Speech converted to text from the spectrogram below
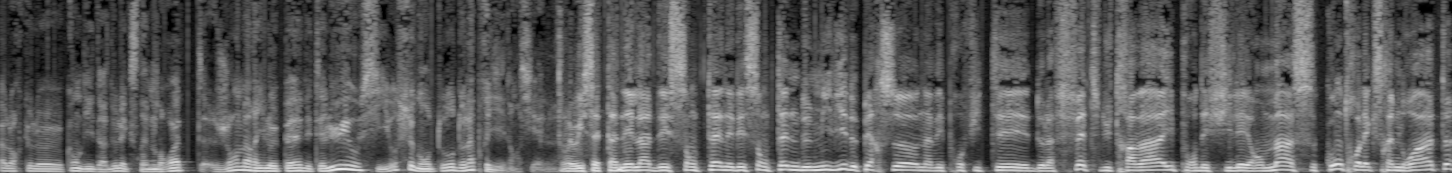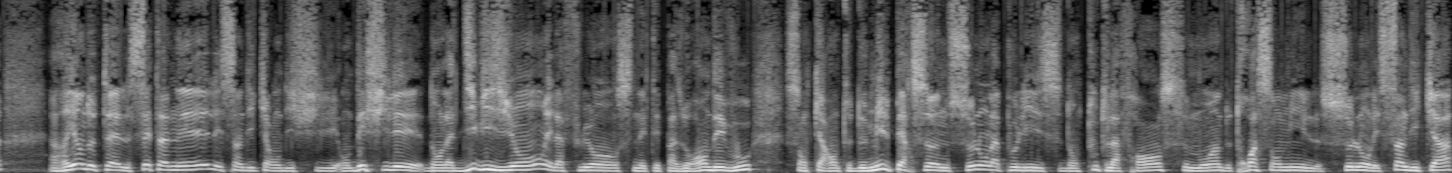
alors que le candidat de l'extrême droite, Jean-Marie Le Pen, était lui aussi au second tour de la présidentielle. Oui, cette année-là, des centaines et des centaines de milliers de personnes avaient profité de la fête du travail pour défiler en masse contre l'extrême droite. Rien de tel cette année. Les syndicats ont défilé, ont défilé dans la division et l'affluence n'était pas au rendez-vous. 142 000 personnes selon la police dans toute la France, moins de 300 000 selon les syndicats.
